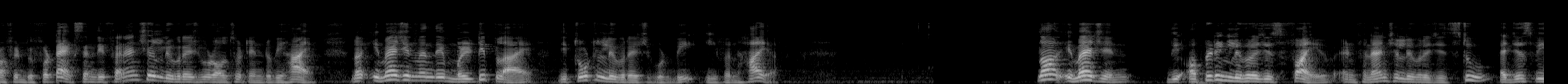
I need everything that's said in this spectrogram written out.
profit before tax and the financial leverage would also tend to be high. Now imagine when they multiply, the total leverage would be even higher. Now imagine the operating leverage is 5 and financial leverage is 2 as just we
